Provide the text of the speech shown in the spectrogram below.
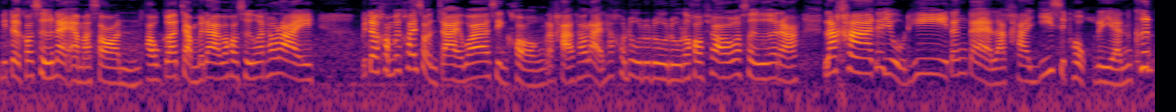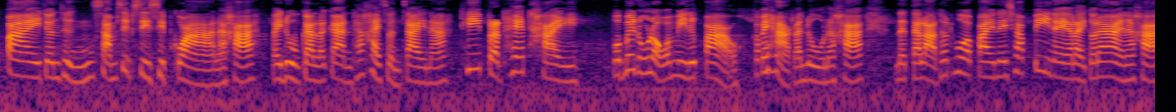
มิเตอร์เขาซื้อใน Amazon เขาก็จำไม่ได้ว่าเขาซื้อมาเท่าไหร่ มิเตอร์เขาไม่ค่อยสนใจว่าสิ่งของราคาเท่าไหร่ ถ้าเขาดูดูดูดูแล้วเขาชอบเขาก็ซื้อนะ ราคาจะอยู่ที่ตั้งแต่ราคา 26 เหรียญขึ้นไปจนถึง 30-40 กว่านะคะ ไปดูกันละกัน ถ้าใครสนใจนะ ที่ประเทศไทยผมไม่รู้หรอกว่ามีหรือเปล่า ก็ไปหากันดูนะคะ ในตลาดทั่วๆไปในช้อปปีในอะไรก็ได้นะคะ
